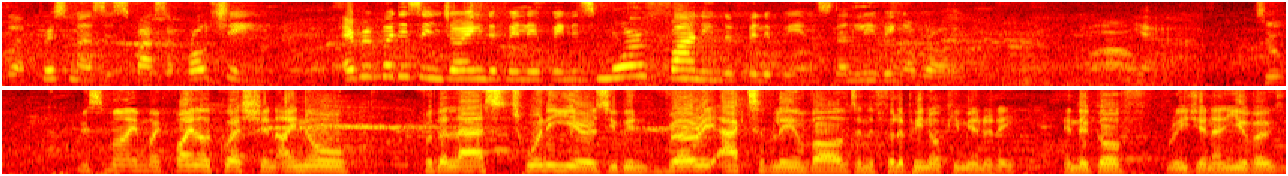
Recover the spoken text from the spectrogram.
the Christmas is fast approaching. Everybody's enjoying the Philippines. It's more fun in the Philippines than living abroad. Wow. Yeah. So, Miss Mai, my final question. I know for the last 20 years you've been very actively involved in the Filipino community in the Gulf region and you have a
